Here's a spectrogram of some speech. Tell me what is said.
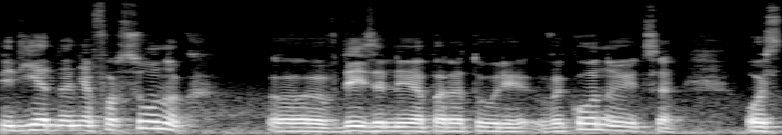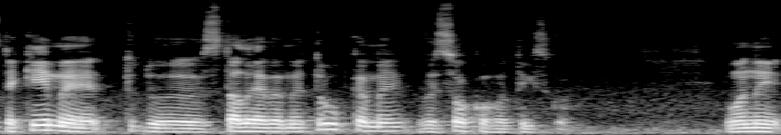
Під'єднання форсунок в дизельній апаратурі виконується ось такими е, сталевими трубками високого тиску. Вони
